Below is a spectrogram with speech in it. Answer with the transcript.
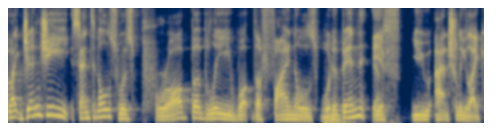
Like Gen G Sentinels was probably what the finals would have been Yes. if you actually like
